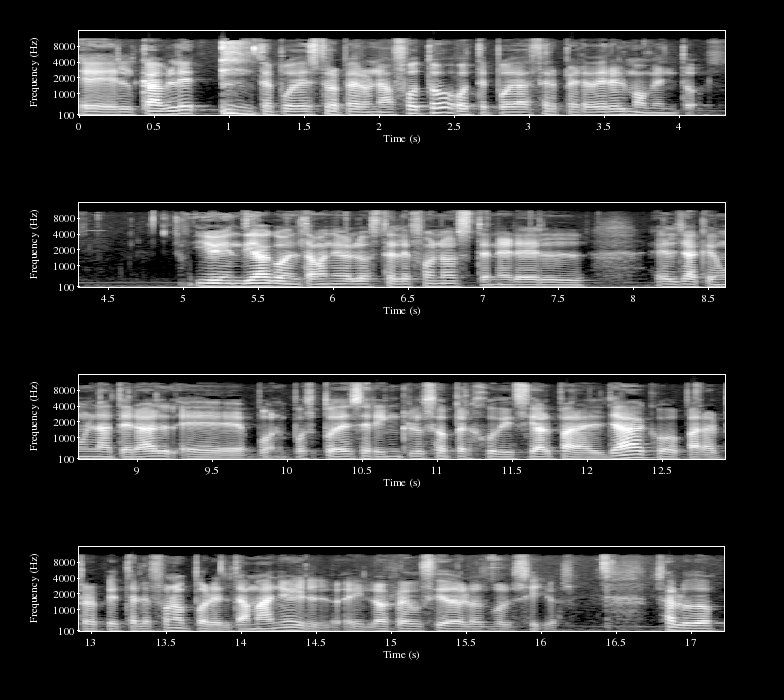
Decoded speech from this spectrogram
el cable te puede estropear una foto o te puede hacer perder el momento. Y hoy en día con el tamaño de los teléfonos, tener el, el jack en un lateral, eh, bueno, pues puede ser incluso perjudicial para el jack o para el propio teléfono por el tamaño y, lo reducido de los bolsillos. Saludo.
